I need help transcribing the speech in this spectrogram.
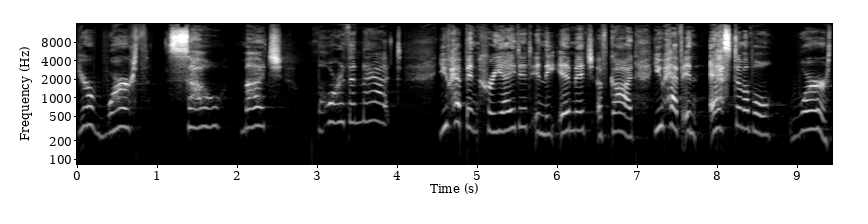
you're worth so much more than that. You have been created in the image of God. You have inestimable worth.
